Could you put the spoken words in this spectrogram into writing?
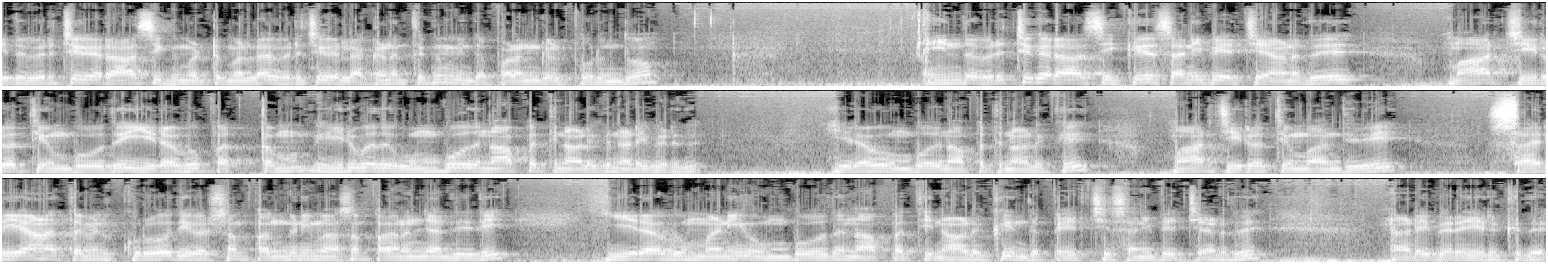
இது விருச்சிக ராசிக்கு மட்டுமல்ல விருச்சிக லக்னத்துக்கும் இந்த பலன்கள் பொருந்தும். இந்த விருச்சிக ராசிக்கு சனி பயிற்சியானது மார்ச் இருபத்தி ஒம்பது இரவு பத்தம் இருபது ஒம்பது நாற்பத்தி நாலுக்கு நடைபெறுது. இரவு ஒம்பது நாற்பத்தி நாலுக்கு மார்ச் இருபத்தி ஒம்பாந்தேதி சரியான தமிழ் குரோதி வருஷம் பங்குனி மாதம் பதினஞ்சாம் தேதி இரவு மணி ஒம்பது நாற்பத்தி நாலுக்கு இந்த பயிற்சி சனி பயிற்சியானது நடைபெற இருக்குது.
